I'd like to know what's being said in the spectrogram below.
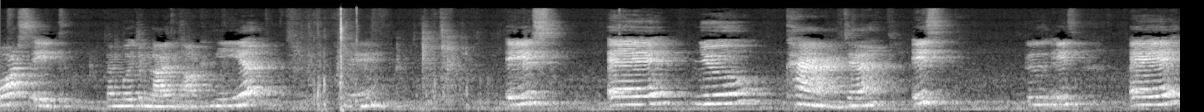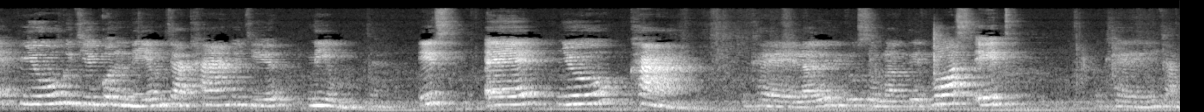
what's it ចាំមើលចម្លើយទាំងអស់គ្នាអូខេ is a new car ចា is គឺ is a new គឺជាគុណនាមចា car គឺជានាមចា is a new car អូខេឥឡូវនេះគ្រូសួរឡើងទៀត what's it អូខេចាំ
